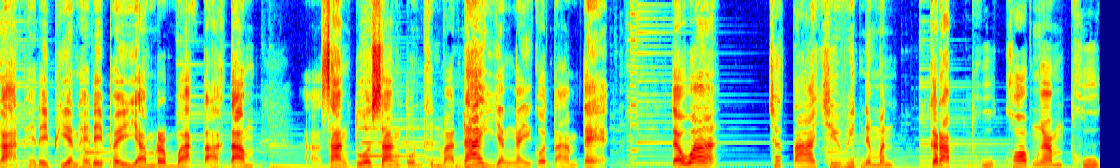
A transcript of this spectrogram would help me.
กาสให้ได้เพียรให้ได้พยายามลำบากตากตำสร้างตัวสร้างตนขึ้นมาได้ยังไงก็ตามแต่ แต่ว่าชะตาชีวิตเนี่ยมันกลับถูกครอบงำถูก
